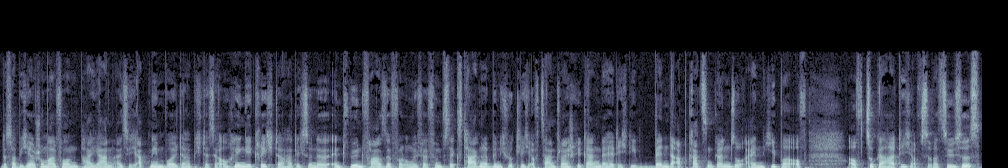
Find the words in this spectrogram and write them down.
das habe ich ja schon mal vor ein paar Jahren, als ich abnehmen wollte, habe ich das ja auch hingekriegt. Da hatte ich so eine Entwöhnphase von ungefähr fünf, sechs Tagen. Da bin ich wirklich auf Zahnfleisch gegangen. Da hätte ich die Wände abkratzen können. So einen Hieper auf, auf Zucker hatte ich, auf was Süßes.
